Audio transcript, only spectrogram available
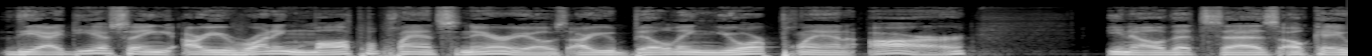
the idea of saying, are you running multiple plan scenarios? Are you building your plan R? You know, that says, okay,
